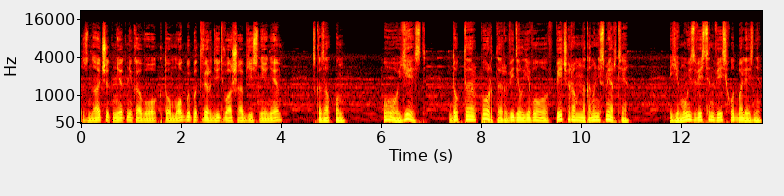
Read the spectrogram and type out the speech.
«Значит, нет никого, кто мог бы подтвердить ваше объяснение?» — сказал он. «О, есть. Доктор Портер видел его вечером накануне смерти. Ему известен весь ход болезни».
